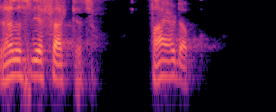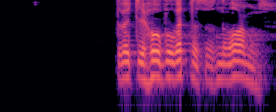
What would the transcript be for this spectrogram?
Zealously affected, fired up about Jehovah Witnesses and the Mormons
